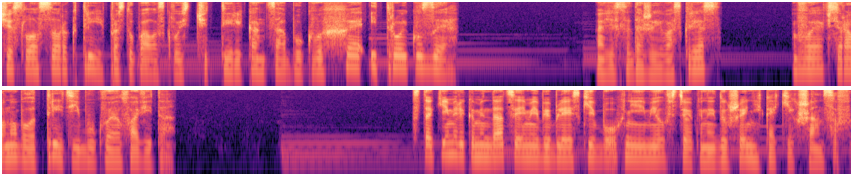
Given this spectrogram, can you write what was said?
Число 43 проступало сквозь четыре конца буквы «Х» и тройку «З». А если даже и воскрес — «В» все равно было третьей буквой алфавита. С такими рекомендациями библейский бог не имел в Стёпиной душе никаких шансов.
